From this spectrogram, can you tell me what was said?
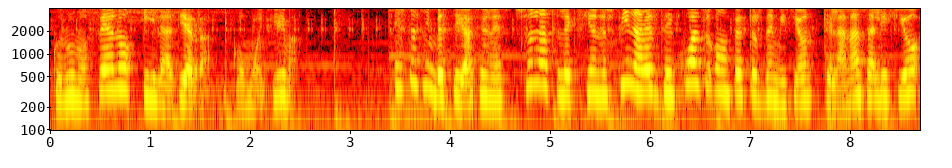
con un océano y la Tierra, como el clima. Estas investigaciones son las selecciones finales de cuatro conceptos de misión que la NASA eligió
